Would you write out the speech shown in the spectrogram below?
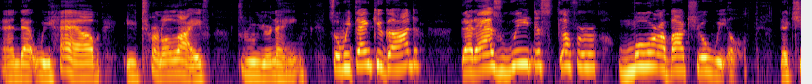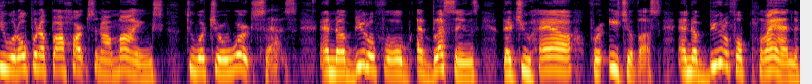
and that we have eternal life through your name. So we thank you, God, that as we discover more about your will, that you would open up our hearts and our minds to what your word says and the beautiful blessings that you have for each of us and the beautiful plan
